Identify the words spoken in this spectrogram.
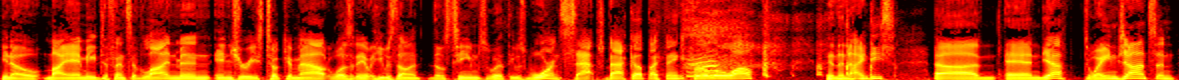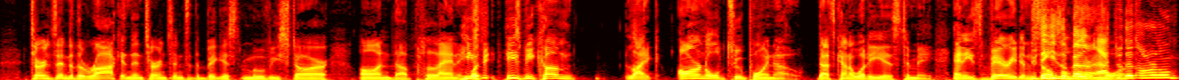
you know, Miami defensive lineman, injuries took him out. Wasn't able, he was on those teams with he was Warren Sapp's backup, I think, for a little while in the nineties. Um, and yeah, Dwayne Johnson turns into the Rock and then turns into the biggest movie star on the planet. He's be, he's become like Arnold 2.0. That's kind of what he is to me. And he's varied himself. You think he's a better actor more. than Arnold?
